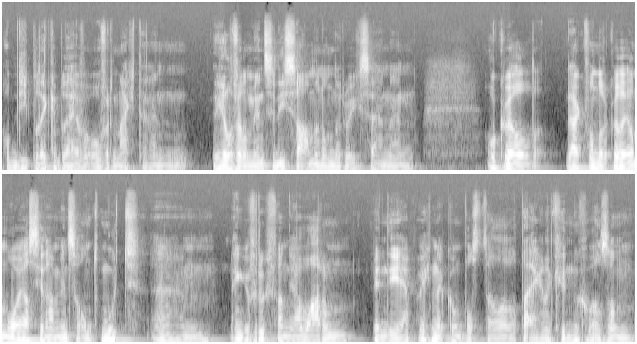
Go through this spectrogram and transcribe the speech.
op die plekken blijven overnachten. En heel veel mensen die samen onderweg zijn. En ook wel, ja, ik vond het ook wel heel mooi als je dan mensen ontmoet ehm, en je vroeg van, ja, waarom ben op weg naar Compostela? Dat dat eigenlijk genoeg was om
